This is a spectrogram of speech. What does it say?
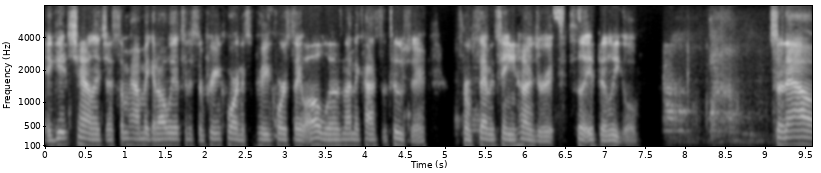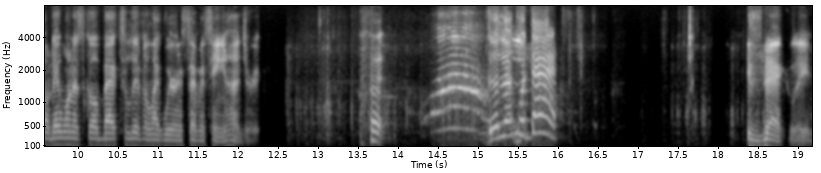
it gets challenged and somehow make it all the way up to the Supreme Court, and the Supreme Court say, "Oh, well, it's not in the Constitution from 1700, so it's illegal." So now they want us to go back to living like we're in 1700. Good luck with that. Exactly.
